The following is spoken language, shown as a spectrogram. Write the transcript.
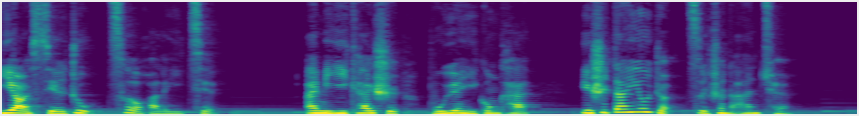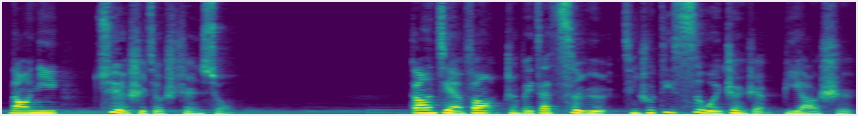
比尔协助策划了一切。艾米一开始不愿意公开，也是担忧着自身的安全。朗尼确实就是真凶。当检方准备在次日请出第四位证人比尔时，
